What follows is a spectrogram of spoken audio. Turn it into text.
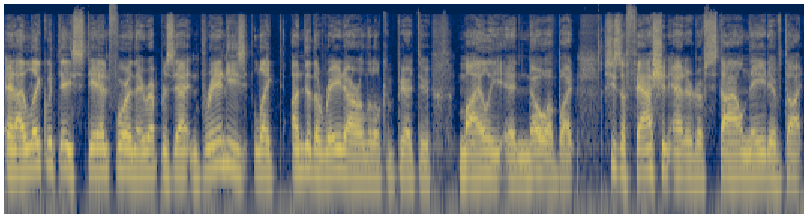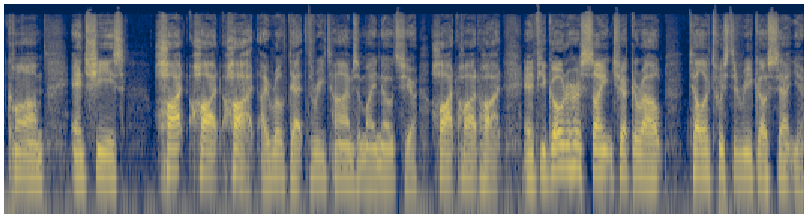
and I like what they stand for and they represent. And Brandi's like under the radar a little compared to Miley and Noah, but she's a fashion editor of StyleNative.com, and she's hot, hot, hot. I wrote that three times in my notes here. Hot, hot, hot. And if you go to her site and check her out, tell her Twisted Rico sent you.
